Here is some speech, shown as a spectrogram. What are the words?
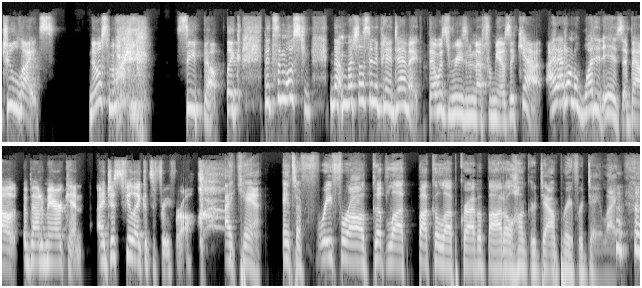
two lights, no smoking, seatbelt. Like that's the most, not much less in a pandemic. That was reason enough for me. I was like, yeah, I, I don't know what it is about about American. I just feel like it's a free for all. I can't. It's a free for all. Good luck. Buckle up. Grab a bottle. Hunker down. Pray for daylight. Uh,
